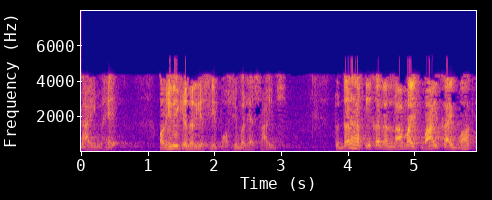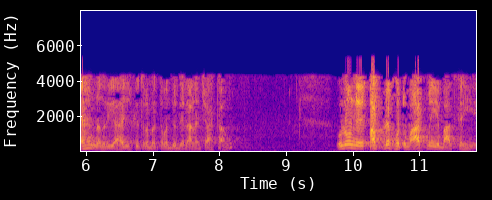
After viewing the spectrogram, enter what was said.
دائم ہے اور انہی کے ذریعے سے یہ پاسبل ہے سائنس تو در حقیقت علامہ اقبال کا ایک بہت اہم نظریہ ہے، جس کی طرف میں توجہ دلانا چاہتا ہوں۔ انہوں نے اپنے خطبات میں یہ بات کہی ہے۔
